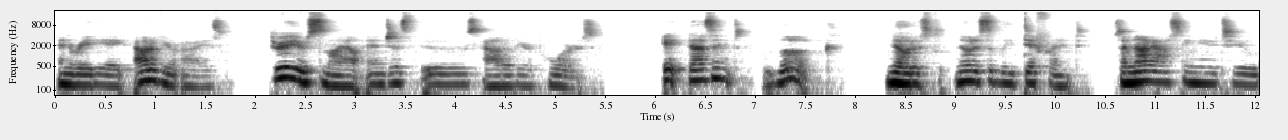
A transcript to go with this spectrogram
and radiate out of your eyes, through your smile, and just ooze out of your pores. It doesn't look notice, noticeably different. So I'm not asking you to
